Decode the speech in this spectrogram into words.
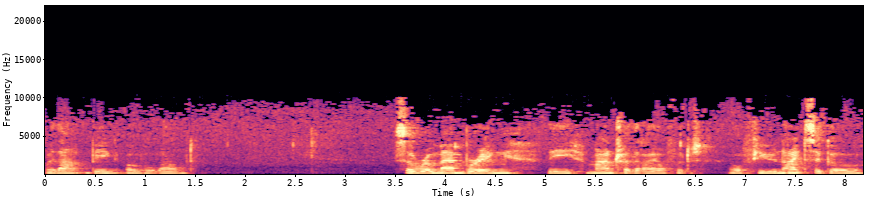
without being overwhelmed. So remembering the mantra that I offered a few nights ago,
